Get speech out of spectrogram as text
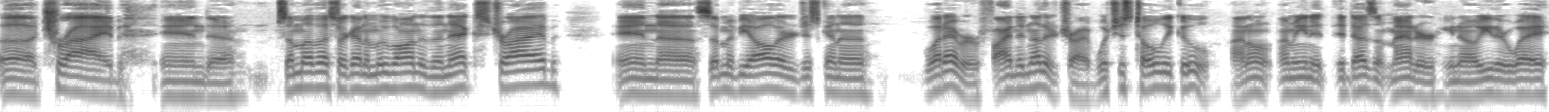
uh, tribe, and uh, some of us are going to move on to the next tribe, and uh, some of y'all are just going to whatever find another tribe, which is totally cool. I don't. I mean, it, it doesn't matter. You know, either way.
